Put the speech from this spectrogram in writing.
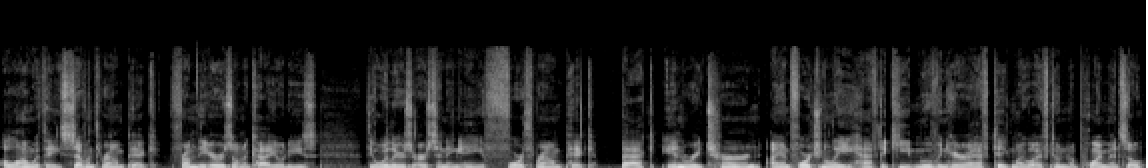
along with a seventh round pick from the Arizona Coyotes. The Oilers are sending a fourth round pick back in return. I unfortunately have to keep moving here. I have to take my wife to an appointment, so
